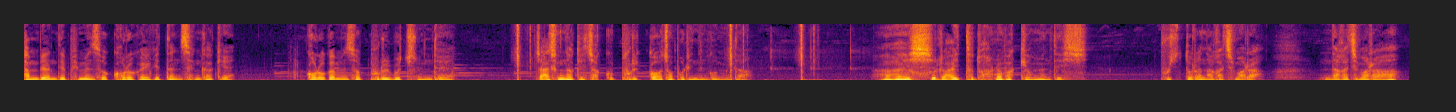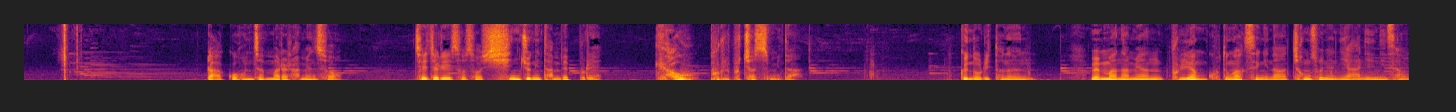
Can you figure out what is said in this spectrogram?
담배 한 대 피면서 걸어가야겠다는 생각에 걸어가면서 불을 붙이는데 짜증나게 자꾸 불이 꺼져버리는 겁니다. 아이씨 라이터도 하나밖에 없는데 씨 부시돌아 나가지 마라 나가지 마라 라고 혼잣말을 하면서 제자리에 서서 신중히 담뱃불에 겨우 불을 붙였습니다. 그 놀이터는 웬만하면 불량 고등학생이나 청소년이 아닌 이상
